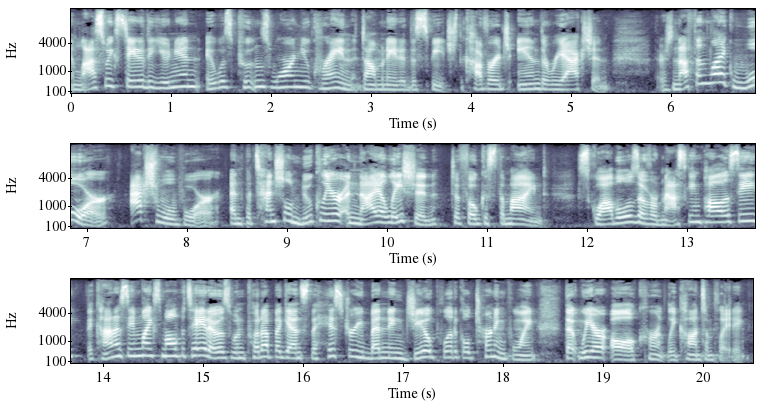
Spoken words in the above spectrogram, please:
In last week's State of the Union, it was Putin's war in Ukraine that dominated the speech, the coverage, and the reaction. There's nothing like war, actual war, and potential nuclear annihilation to focus the mind. Squabbles over masking policy, they kind of seem like small potatoes when put up against the history bending geopolitical turning point that we are all currently contemplating.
